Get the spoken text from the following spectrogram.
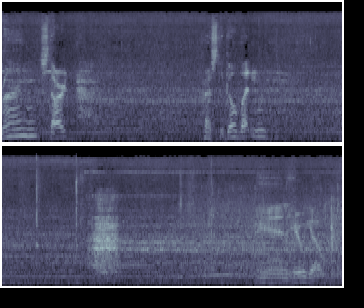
Run, start, press the go button. And here we go.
